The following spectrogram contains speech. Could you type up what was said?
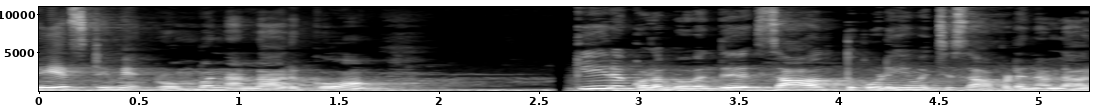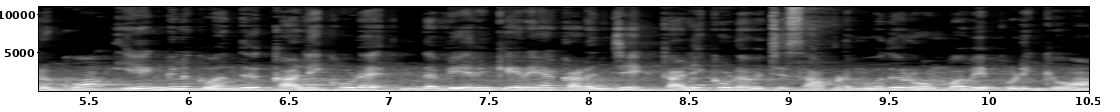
டேஸ்ட்டுமே ரொம்ப நல்லாயிருக்கும். கீரை குழம்பு வந்து சாதத்து கூடையும் வச்சு சாப்பிட நல்லாயிருக்கும். எங்களுக்கு வந்து களி கூட இந்த வெறுங்கீரையாக கடைஞ்சி களி கூட வச்சு சாப்பிடும்போது ரொம்பவே பிடிக்கும்.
